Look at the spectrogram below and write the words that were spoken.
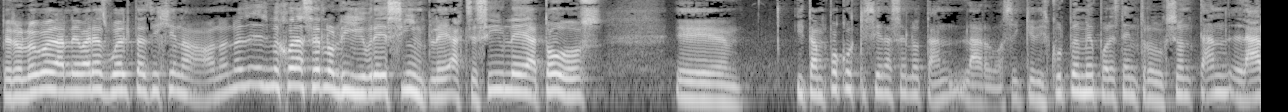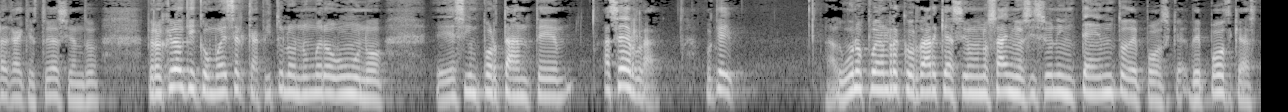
Pero luego de darle varias vueltas dije, no, no, no es mejor hacerlo libre, simple, accesible a todos. Eh, y tampoco quisiera hacerlo tan largo, así que discúlpenme por esta introducción tan larga que estoy haciendo, pero creo que como es el capítulo número uno, es importante hacerla. Ok, algunos pueden recordar que hace unos años hice un intento de podcast,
